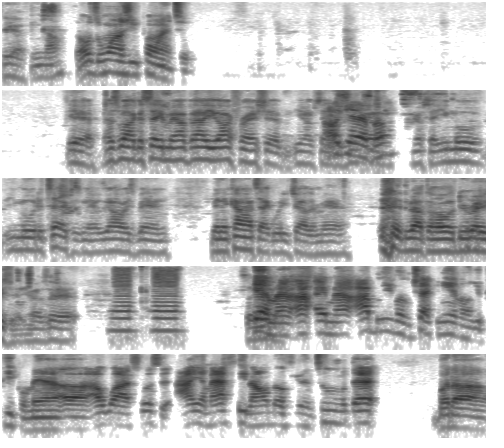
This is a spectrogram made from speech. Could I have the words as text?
Yeah. You know, those are the ones you point to. Yeah, that's why I can say, man, I value our friendship. You know what I'm saying? Oh yeah, bro. You know what I'm saying? You move you move to Texas, man. We always been been in contact with each other, man, throughout the whole duration. You know what I'm saying? So, yeah, yeah, man. I, hey, man, I believe I'm checking in on your people, man. Uh, I watch what's it? I am athlete. I don't know if you're in tune with that, but uh,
